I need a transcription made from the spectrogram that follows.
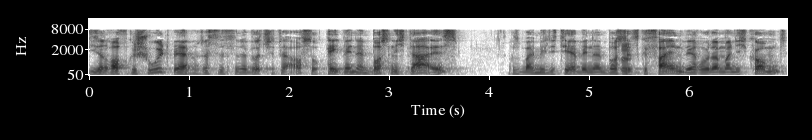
die darauf geschult werden, und das ist in der Wirtschaft ja auch so, hey, wenn dein Boss nicht da ist, also beim Militär, wenn dein Boss hm. jetzt gefallen wäre oder mal nicht kommt,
